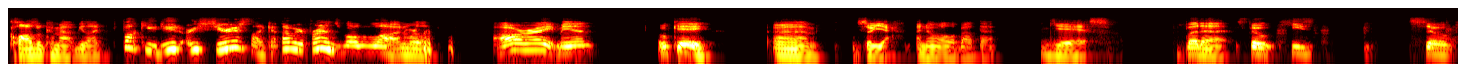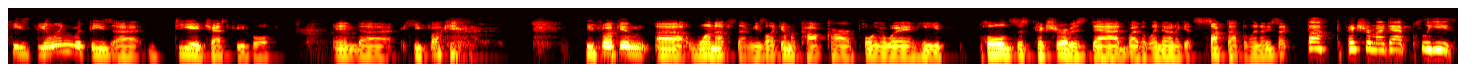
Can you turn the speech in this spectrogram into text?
claws would come out and be like, "Fuck you, dude. Are you serious? Like, I thought we were friends." Blah blah blah. And we're like, "All right, man. Okay." Um. So yeah, I know all about that. Yes. But uh, so he's so he's dealing with these uh DHS people, and uh he fucking he fucking uh one ups them. He's like in the cop car pulling away, and he pulls this picture of his dad by the window, and it gets sucked out the window. He's like, "Fuck the picture of my dad, please."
